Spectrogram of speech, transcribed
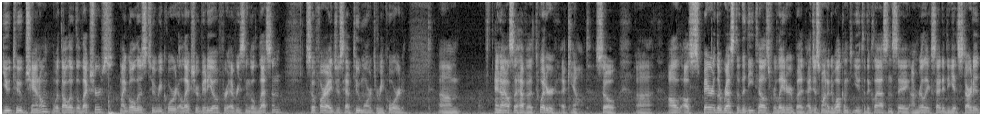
YouTube channel with all of the lectures. My goal is to record a lecture video for every single lesson. So far I just have two more to record. Um, and I also have a Twitter account. So uh, I'll, I'll spare the rest of the details for later, but I just wanted to welcome you to the class and say I'm really excited to get started.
